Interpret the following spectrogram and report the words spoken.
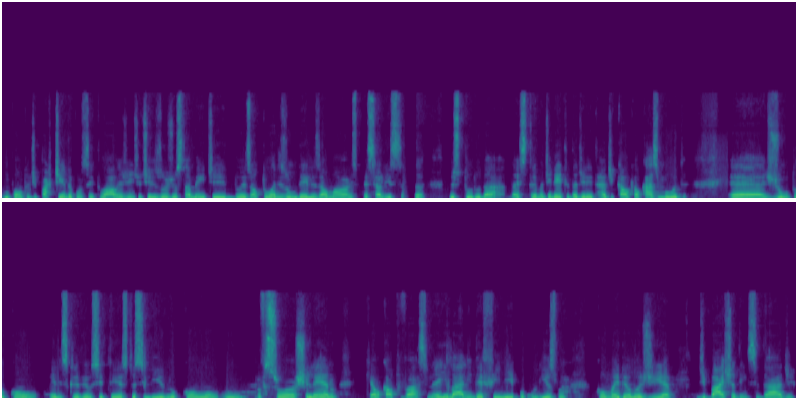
um ponto de partida conceitual e a gente utilizou justamente dois autores. Um deles é o maior especialista no estudo da, da extrema-direita, da direita radical, que é o Casmud, é, junto com, ele escreveu esse texto, esse livro, com um professor chileno, que é o Calto Vassi, né? e lá ele define populismo como uma ideologia de baixa densidade,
